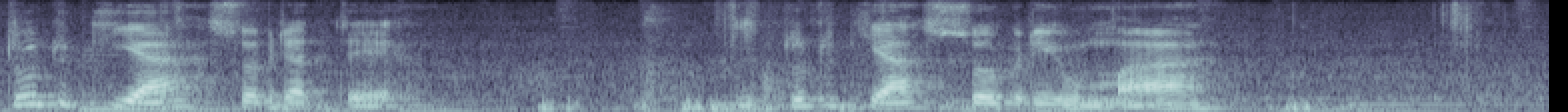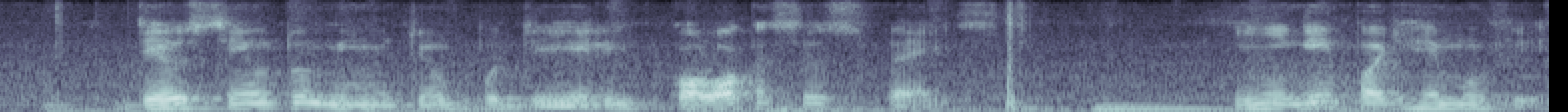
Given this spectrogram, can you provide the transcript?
Tudo que há sobre a terra e tudo que há sobre o mar, Deus tem o domínio, tem o poder, ele coloca seus pés e ninguém pode remover.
